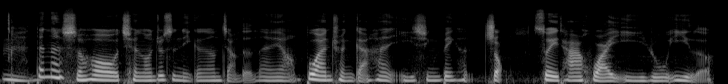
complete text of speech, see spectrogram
嗯，但那时候乾隆就是你刚刚讲的那样，不安全感和疑心病很重，所以他怀疑如意了，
